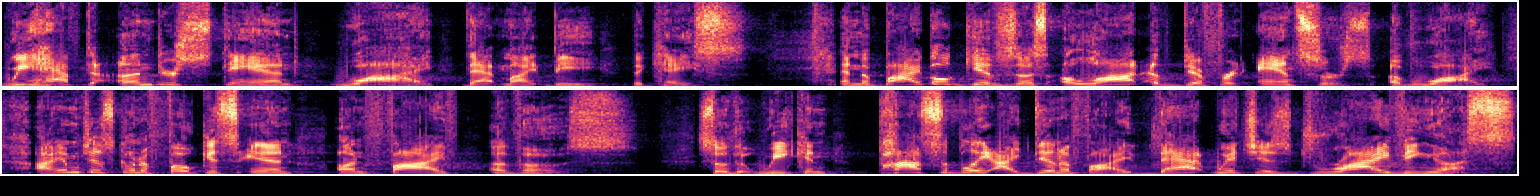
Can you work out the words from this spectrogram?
we have to understand why that might be the case. And the Bible gives us a lot of different answers of why. I am just going to focus in on five of those so that we can possibly identify that which is driving us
